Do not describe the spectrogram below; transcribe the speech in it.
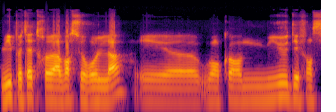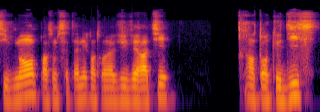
Lui peut-être euh, avoir ce rôle-là, et euh, ou encore mieux défensivement. Par exemple cette année quand on a vu Verratti en tant que 10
